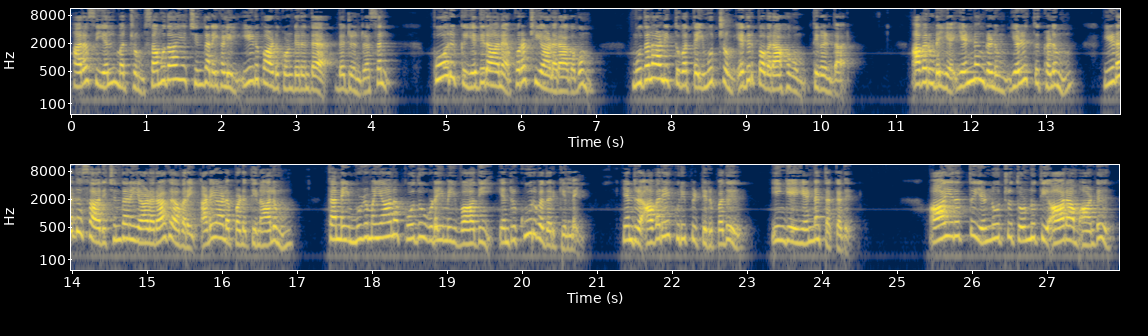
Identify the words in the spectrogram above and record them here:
அரசியல் மற்றும் சமுதாய சிந்தனைகளில் ஈடுபாடு கொண்டிருந்த பெட்ரன் ரசல் போருக்கு எதிரான புரட்சியாளராகவும் முதலாளித்துவத்தை முற்றும் எதிர்ப்பவராகவும் திகழ்ந்தார். அவருடைய எண்ணங்களும் எழுத்துக்களும் இடதுசாரி சிந்தனையாளராக அவரை அடையாளப்படுத்தினாலும் தன்னை முழுமையான பொது உடைமைவாதி என்று கூறுவதற்கில்லை. என்று அவரே குறிப்பிட்டிருப்பது இங்கே எண்ணத்தக்கது. ஆயிரத்து எண்ணூற்று தொண்ணூத்தி ஆறாம் ஆண்டு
